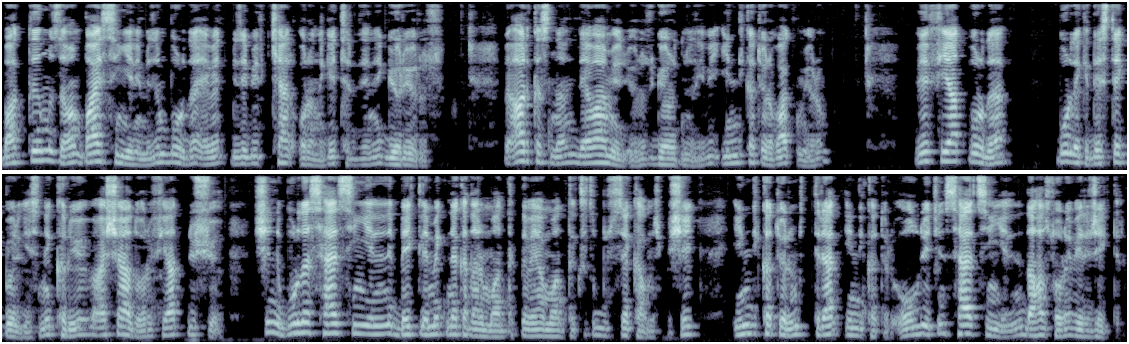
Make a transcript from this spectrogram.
Baktığımız zaman buy sinyalimizin burada evet bize bir kar oranı getirdiğini görüyoruz. Ve arkasından devam ediyoruz. Gördüğünüz gibi indikatöre bakmıyorum. Ve fiyat burada buradaki destek bölgesini kırıyor ve aşağı doğru fiyat düşüyor. Şimdi burada sell sinyalini beklemek ne kadar mantıklı veya mantıksız bu size kalmış bir şey. İndikatörümüz trend indikatörü olduğu için sell sinyalini daha sonra verecektir.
